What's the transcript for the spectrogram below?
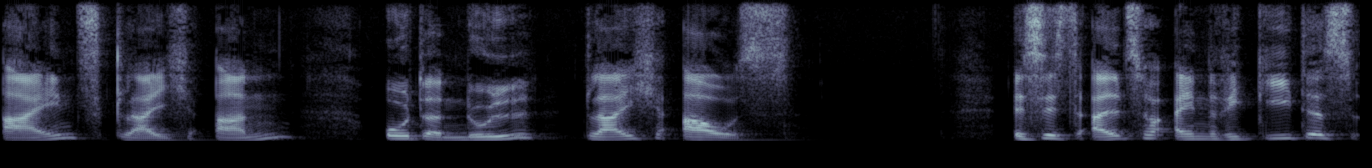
1 gleich an oder 0 gleich aus. Es ist also ein rigides,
